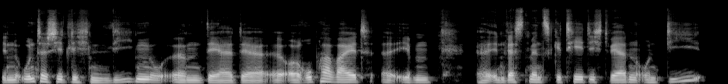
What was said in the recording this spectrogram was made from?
in unterschiedlichen Ligen ähm, der, der äh, europaweit äh, eben äh, Investments getätigt werden. Und die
